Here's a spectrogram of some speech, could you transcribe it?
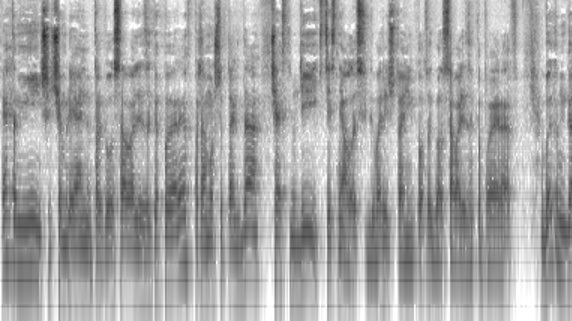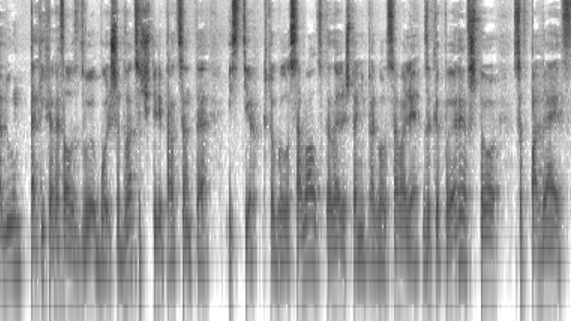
Это меньше, чем реально проголосовали за КПРФ, потому что тогда часть людей стеснялась говорить, что они голосовали за КПРФ. В этом году таких оказалось вдвое больше. 24% из тех, кто голосовал, сказали, что они проголосовали за КПРФ, что совпадает с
